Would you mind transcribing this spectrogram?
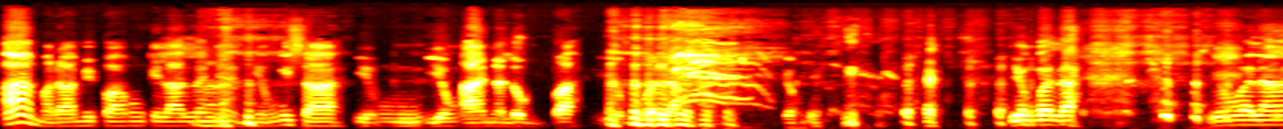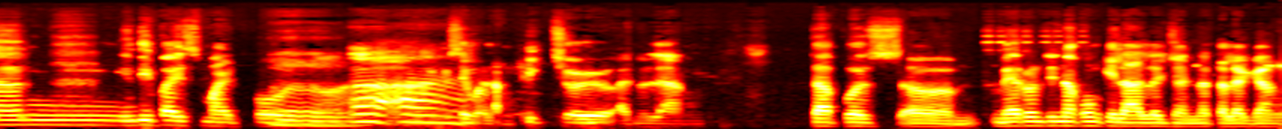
Ah, marami pa akong kilala Ah. niyan. Yung isa, yung yung analog pa, yung wala yung, yung wala yung walang hindi pa yung smartphone, no? Ah, ah. Kasi walang picture, ano lang. Tapos um, meron din akong kilala diyan na talagang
